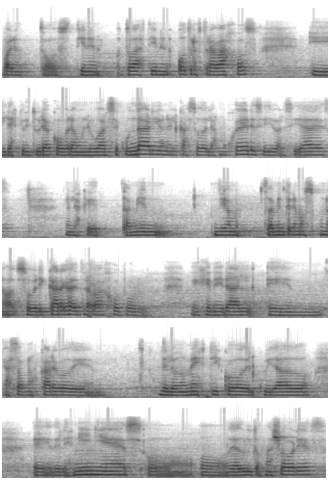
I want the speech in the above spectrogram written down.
bueno, todos tienen, todas tienen otros trabajos y la escritura cobra un lugar secundario en el caso de las mujeres y diversidades en las que también, digamos, también tenemos una sobrecarga de trabajo por, en general, em, hacernos cargo de, lo doméstico, del cuidado eh, de las niñas o, de adultos mayores.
